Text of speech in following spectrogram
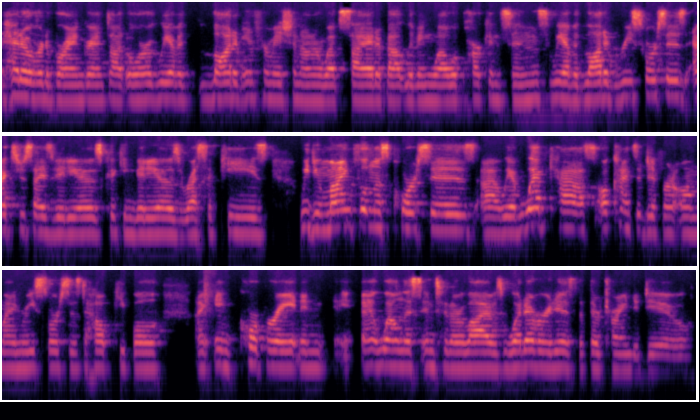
head over to briangrant.org. We have a lot of information on our website about living well with Parkinson's. We have a lot of resources, exercise videos, cooking videos, recipes. We do mindfulness courses. Uh, we have webcasts, all kinds of different online resources to help people uh, incorporate and uh, wellness into their lives, whatever it is that they're trying to do.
